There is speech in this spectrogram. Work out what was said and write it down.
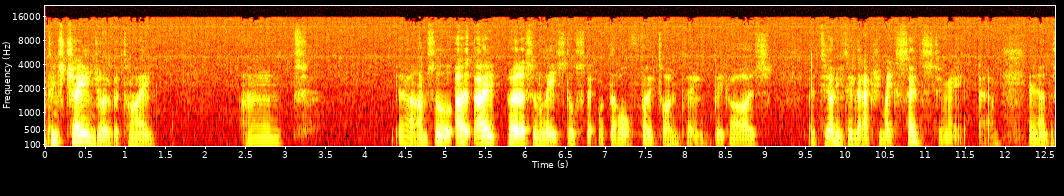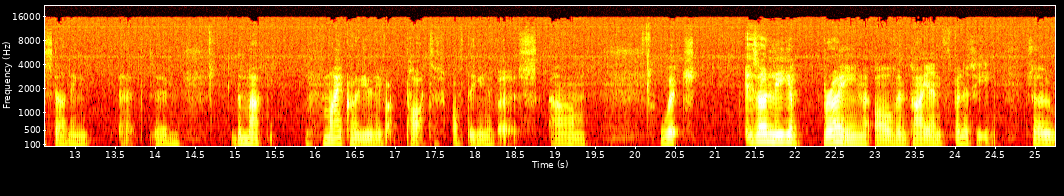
things change over time and yeah, I'm still, I, I personally still stick with the whole photon thing because it's the only thing that actually makes sense to me um, in understanding uh, um, the micro universe part of the universe, um, which is only a brain of entire infinity. So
